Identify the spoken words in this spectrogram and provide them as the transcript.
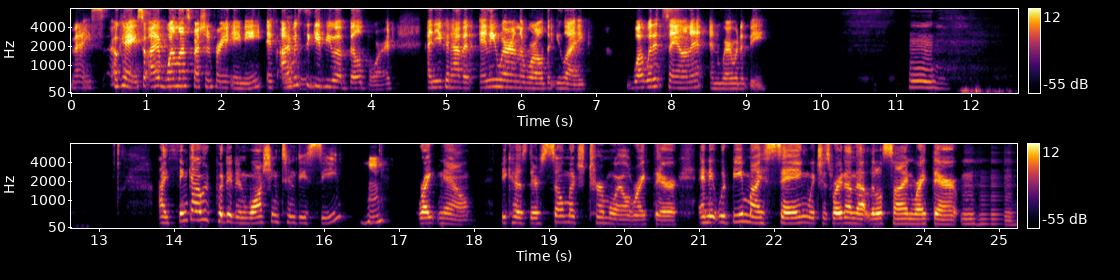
Nice. Okay, so I have one last question for you, Amy. If I was to give you a billboard and you could have it anywhere in the world that you like, what would it say on it and where would it be? Hmm. I think I would put it in Washington, D.C. Mm-hmm. right now because there's so much turmoil right there. And it would be my saying, which is right on that little sign right there. Mm-hmm.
